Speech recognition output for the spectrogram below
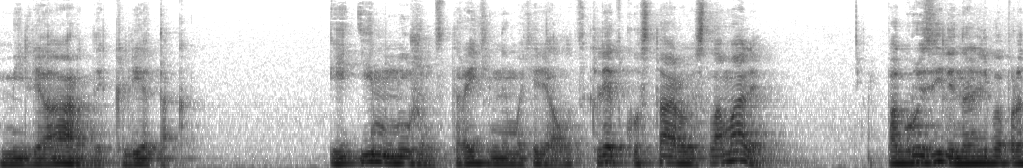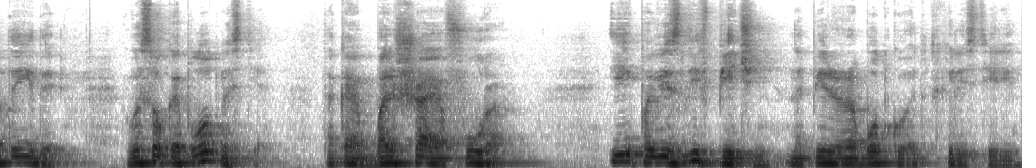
миллиарды клеток и им нужен строительный материал. Вот клетку старую сломали, погрузили на липопротеиды высокой плотности, такая большая фура, и повезли в печень на переработку этот холестерин.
